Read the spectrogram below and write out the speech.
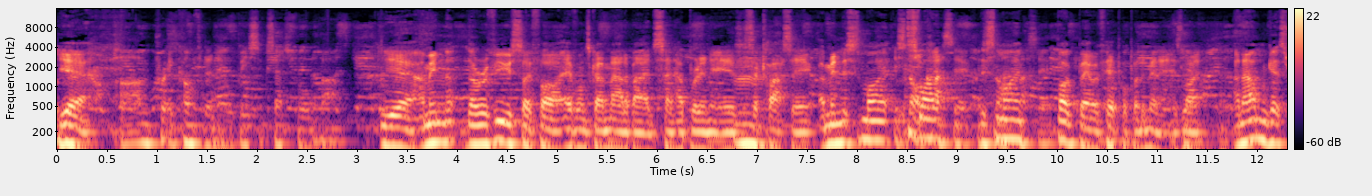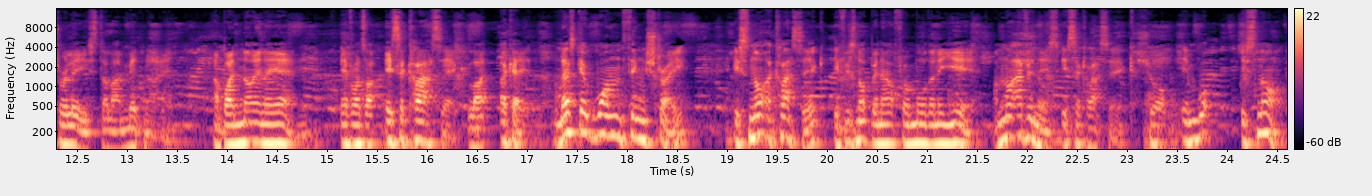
yeah, I'm pretty confident it will be successful. But yeah. I mean, the reviews so far, everyone's going mad about it, saying how brilliant it is. It's a classic. I mean, this is my. Mm. It's not a like, classic. This It's not my bugbear with hip hop at the minute. Is like an album gets released at like midnight, and by nine a.m. everyone's like, "It's a classic." Like, okay, let's get one thing straight. It's not a classic if it's not been out for more than a year. I'm not having this. It's a classic. Sure. In what? It's not.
